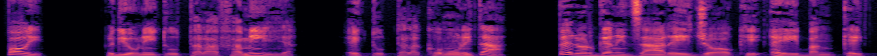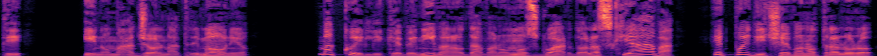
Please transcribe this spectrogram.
Poi riunì tutta la famiglia e tutta la comunità per organizzare i giochi e i banchetti in omaggio al matrimonio ma quelli che venivano davano uno sguardo alla schiava e poi dicevano tra loro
